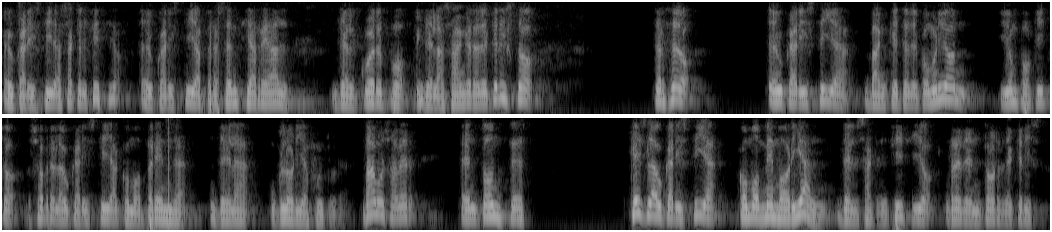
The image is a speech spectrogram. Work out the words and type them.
Eucaristía sacrificio, Eucaristía presencia real del cuerpo y de la sangre de Cristo. Tercero, Eucaristía banquete de comunión, y un poquito sobre la Eucaristía como prenda de la gloria futura. Vamos a ver entonces qué es la Eucaristía como memorial del sacrificio redentor de Cristo.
